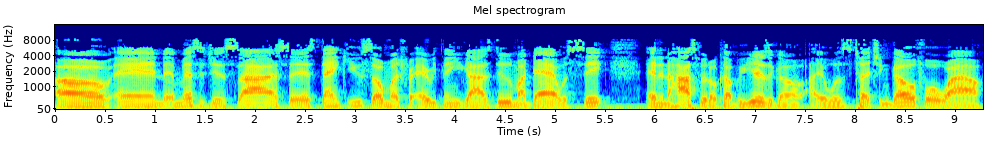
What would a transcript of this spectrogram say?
um and the message inside says thank you so much for everything you guys do my dad was sick and in the hospital a couple years ago i was touch and go for a while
